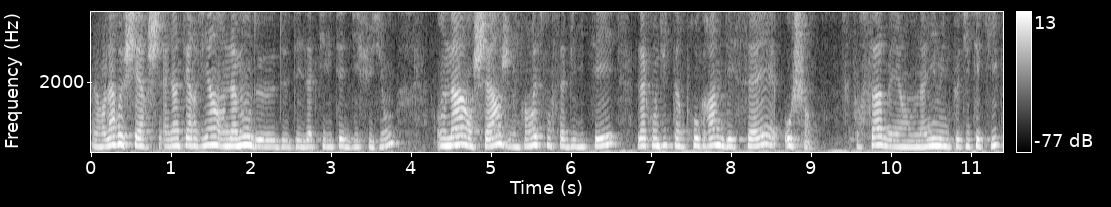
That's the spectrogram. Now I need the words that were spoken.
Alors la recherche, elle intervient en amont des activités de diffusion. On a en charge, donc en responsabilité, la conduite d'un programme d'essai au champ. Pour ça, ben, on anime une petite équipe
